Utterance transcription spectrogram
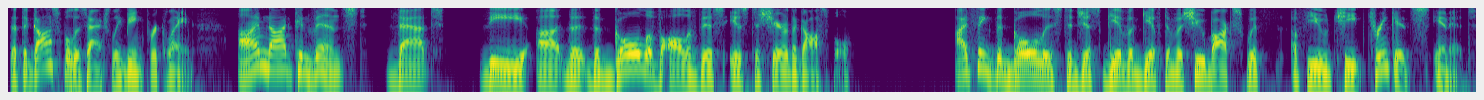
that the gospel is actually being proclaimed. I'm not convinced that the uh, the the goal of all of this is to share the gospel. I think the goal is to just give a gift of a shoebox with a few cheap trinkets in it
